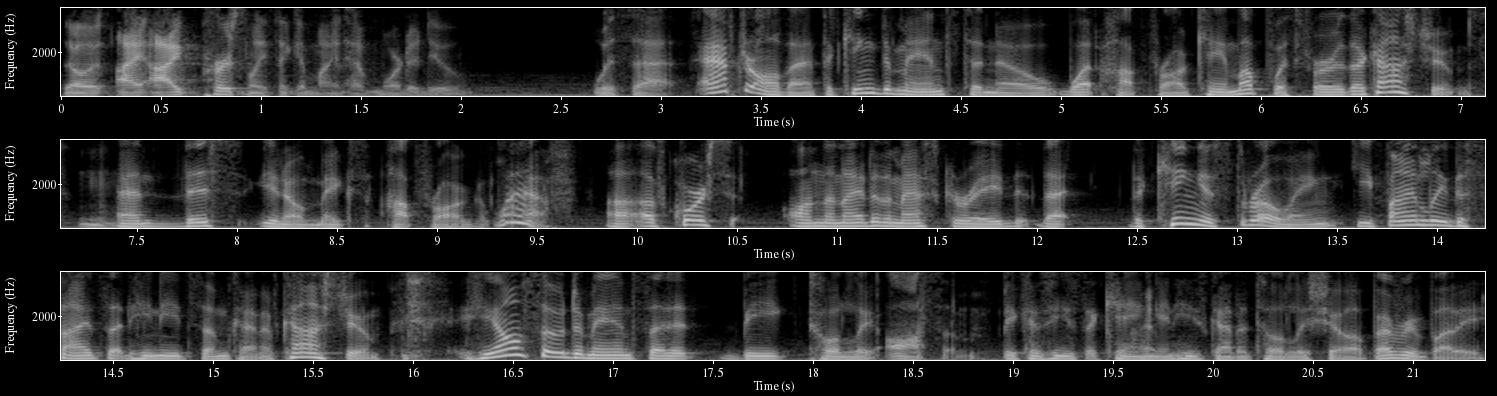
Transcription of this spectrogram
so I, I personally think it might have more to do with that. After all that, the king demands to know what Hop Frog came up with for their costumes. And this, you know, makes Hop Frog laugh. Uh, of course, on the night of the masquerade, that the king is throwing, he finally decides that he needs some kind of costume. he also demands that it be totally awesome because he's the king and he's got to totally show up everybody.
